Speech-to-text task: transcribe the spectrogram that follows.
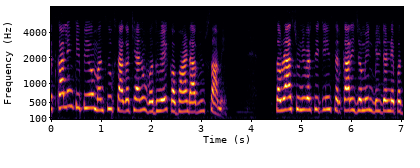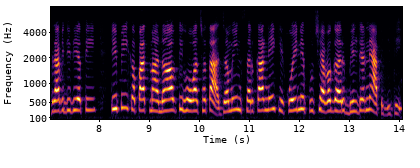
તત્કાલીન ટીપીઓ મનસુખ સાગઠિયાનું વધુ એક કભાંડ આવ્યું સામે. સૌરાષ્ટ્ર યુનિવર્સિટીની સરકારી જમીન બિલ્ડરને પધરાવી દીધી હતી. ટીપી કપાતમાં ન આવતી હોવા છતાં જમીન સરકારને કે કોઈને પૂછ્યા વગર બિલ્ડરને આપી દીધી.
